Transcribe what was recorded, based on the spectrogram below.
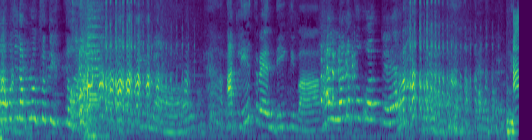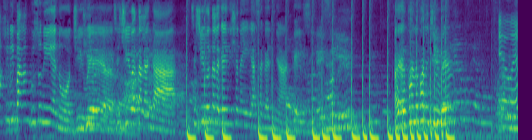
Tapos in-upload sa TikTok. at least trending, di ba? Hala na po konti. Actually, parang gusto ni, ano, Jewel. Si Jewel talaga. Si Jewel talaga hindi siya naiiya sa ganyan, Casey. Ay, ay, paano, paano, Jewel? Ewan?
